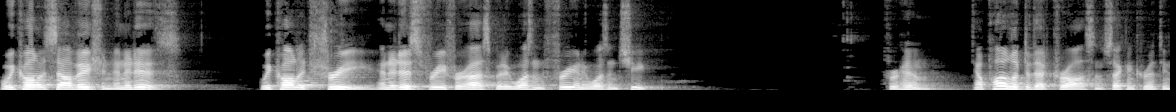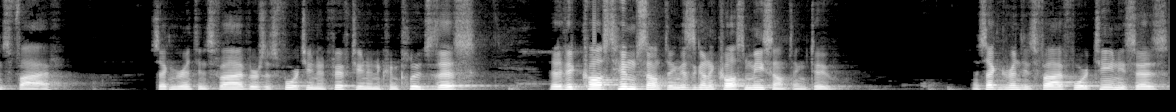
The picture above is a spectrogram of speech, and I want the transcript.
We call it salvation, and it is. We call it free, and it is free for us, but it wasn't free and it wasn't cheap for him. Now, Paul looked at that cross in 2 Corinthians 5, 2 Corinthians 5, verses 14 and 15, and concludes this that if it cost him something, this is going to cost me something too. In 2 Corinthians 5:14 he says,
